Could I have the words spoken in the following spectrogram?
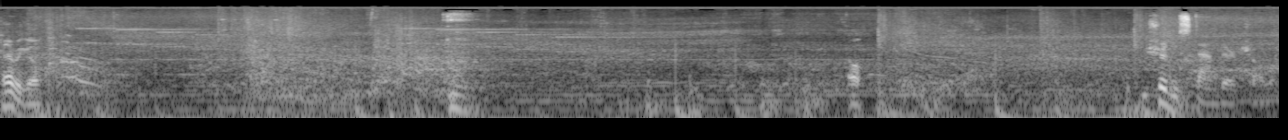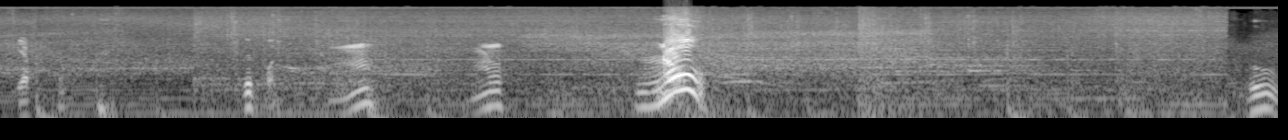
There we go. Oh, You shouldn't stand there, Charlie. yep. Good point. No! Ooh.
